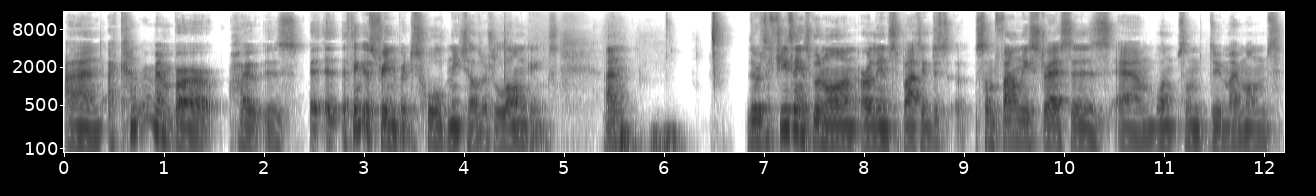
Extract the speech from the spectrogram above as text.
and I can't remember how it was. I I think it was freedom about just holding each other's longings. And there was a few things going on early in sabbatical, just some family stresses, um, one, something to do my mum's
